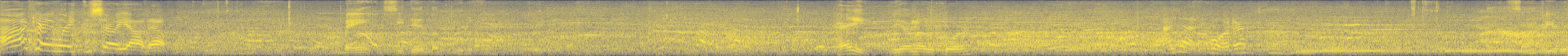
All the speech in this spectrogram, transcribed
I can't wait to show y'all that one. Bang, she did look beautiful. Hey, you have another quarter? I got a quarter. Some people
